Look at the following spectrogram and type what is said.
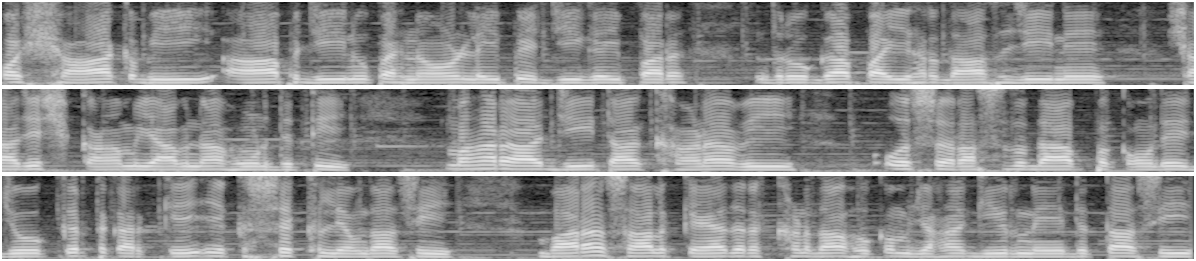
ਪੋਸ਼ਾਕ ਵੀ ਆਪ ਜੀ ਨੂੰ ਪਹਿਨਾਉਣ ਲਈ ਭੇਜੀ ਗਈ, ਪਰ ਦਰੋਗਾ ਭਾਈ ਹਰਦਾਸ ਜੀ ਨੇ ਸਾਜ਼ਿਸ਼ ਕਾਮਯਾਬ ਨਾ ਹੋਣ ਦਿੱਤੀ। ਮਹਾਰਾਜ ਜੀ ਤਾਂ ਖਾਣਾ ਵੀ ਉਸ ਰਸਤ ਦਾ ਪਕਾਉਂਦੇ ਜੋ ਕਿਰਤ ਕਰਕੇ ਇੱਕ ਸਿੱਖ ਲਿਆਉਂਦਾ ਸੀ। 12 ਸਾਲ ਕੈਦ ਰੱਖਣ ਦਾ ਹੁਕਮ ਜਹਾਂਗੀਰ ਨੇ ਦਿੱਤਾ ਸੀ।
